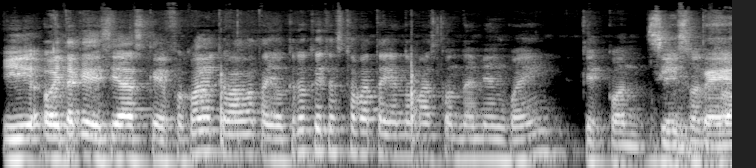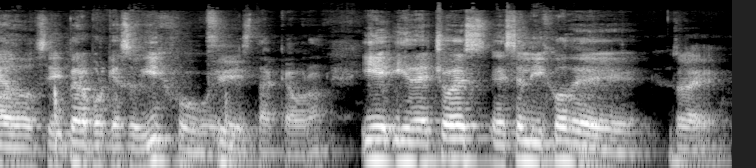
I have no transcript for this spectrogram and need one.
Y ahorita que decías que fue con el que más batalló, creo que ahorita está batallando más con Damian Wayne que con Sin Jason pedo, Todd. sí, pero porque es su hijo, güey. Sí. Está cabrón. Y, y de hecho es, es el hijo de, Re-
